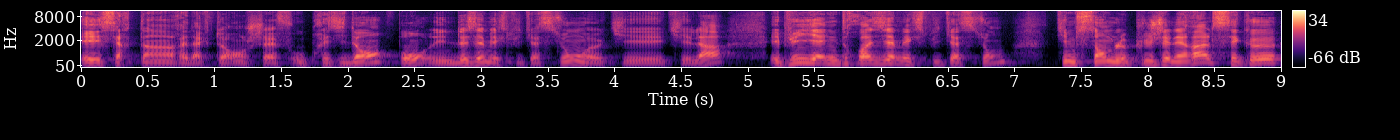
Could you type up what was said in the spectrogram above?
et certains rédacteurs en chef ou président. Bon, il y a une deuxième explication euh, qui, est, là. Et puis, il y a une troisième explication qui me semble plus générale, c'est que,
